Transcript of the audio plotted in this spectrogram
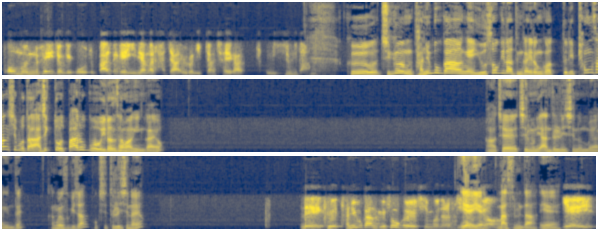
조금은 회의적이고 좀 빠르게 인양을 하자 이런 입장 차이가 조금 있습니다. 그 지금 다뉴브강의 유속이라든가 이런 것들이 평상시보다 아직도 빠르고 이런 상황인가요? 아, 제 질문이 안 들리시는 모양인데 강명수 기자 혹시 들리시나요? 네, 그 다뉴브강 유속을 질문을 하셨군요. 예, 예, 맞습니다. 예, 예, 이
